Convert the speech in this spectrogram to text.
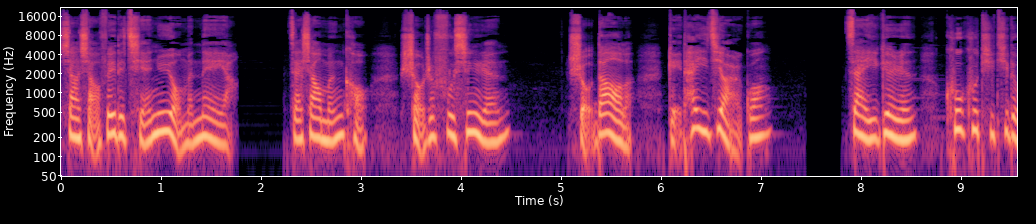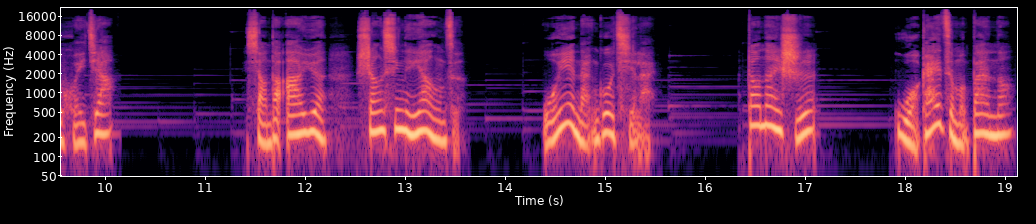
像小飞的前女友们那样，在校门口守着负心人，守到了给他一记耳光，再一个人哭哭啼啼的回家。想到阿苑伤心的样子，我也难过起来。到那时，我该怎么办呢？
